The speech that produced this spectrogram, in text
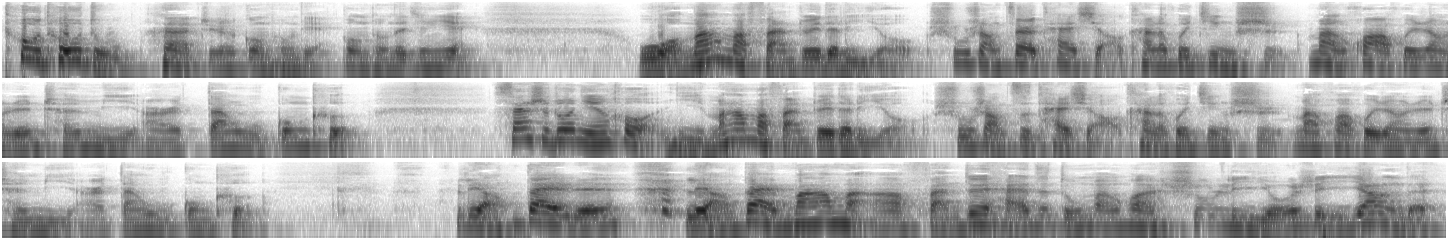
偷偷读，哈，这是共同点，共同的经验。我妈妈反对的理由，书上字儿太小，看了会近视；漫画会让人沉迷而耽误功课。三十多年后，你妈妈反对的理由，书上字太小，看了会近视；漫画会让人沉迷而耽误功课。两代人，两代妈妈啊，反对孩子读漫画书，理由是一样的。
